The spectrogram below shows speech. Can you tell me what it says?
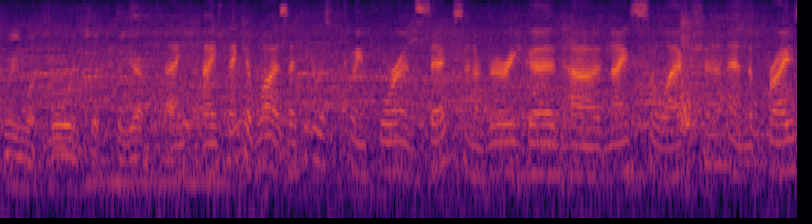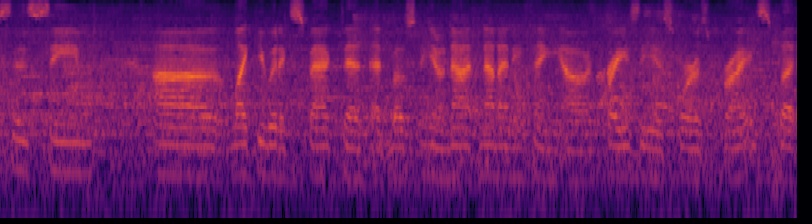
between what four and six p.m. I, I think it was. I think it was between four and six, and a very good, uh, nice selection. And the prices seemed uh, like you would expect at, at most. You know, not not anything uh, crazy as far as price, but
